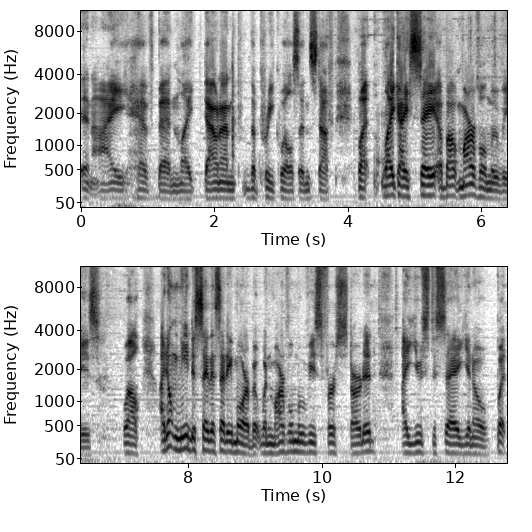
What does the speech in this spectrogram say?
and I have been like down on the prequels and stuff. But like I say about Marvel movies, well, I don't need to say this anymore, but when Marvel movies first started, I used to say, you know, but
